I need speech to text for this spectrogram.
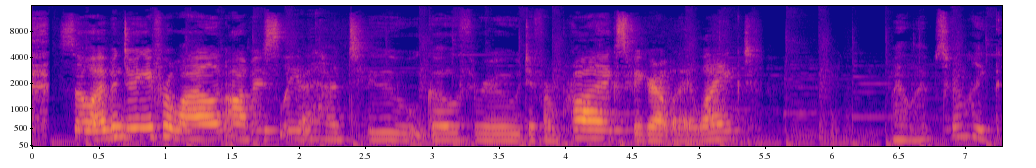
so I've been doing it for a while and obviously I had to go through different products, figure out what I liked. My lips are like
